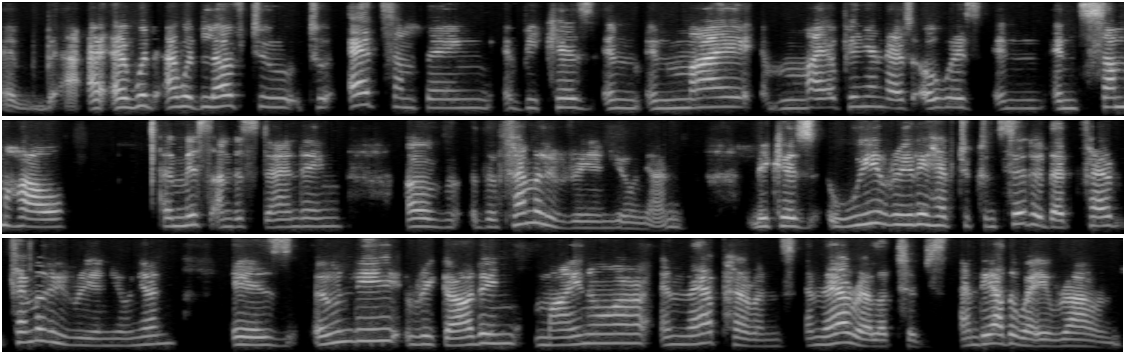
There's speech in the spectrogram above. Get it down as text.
I, I, would I would love to to add something because in in my my opinion there's always in in somehow a misunderstanding of the family reunion because we really have to consider that fa- family reunion is only regarding minor and their parents and their relatives and the other way around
